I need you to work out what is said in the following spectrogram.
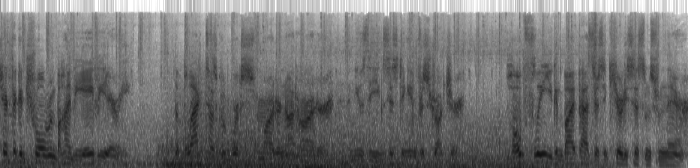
Check the control room behind the aviary. The Black Tusk would work smarter, not harder, and use the existing infrastructure. Hopefully, you can bypass their security systems from there.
